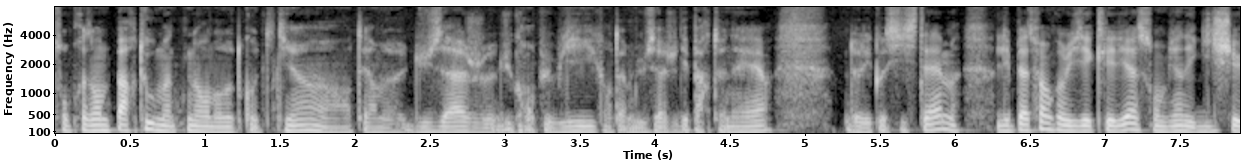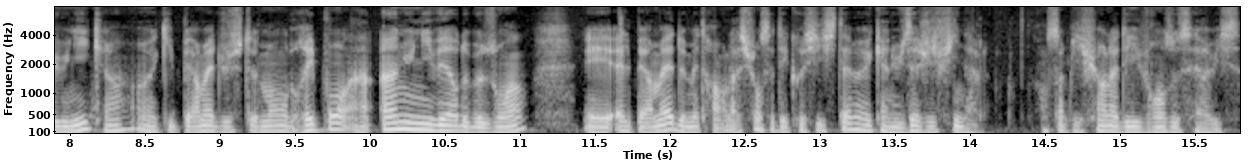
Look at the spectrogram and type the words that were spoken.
Sont présentes partout maintenant dans notre quotidien en termes d'usage du grand public, en termes d'usage des partenaires, de l'écosystème. Les plateformes, comme le disait Clélia, sont bien des guichets uniques hein, qui permettent justement de répondre à un univers de besoins et elles permettent de mettre en relation cet écosystème avec un usager final en simplifiant la délivrance de services.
